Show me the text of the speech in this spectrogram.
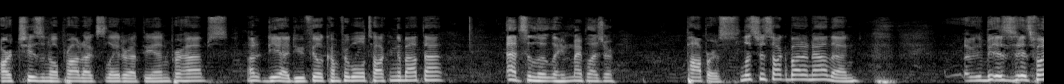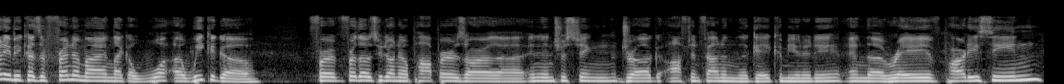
artisanal products later at the end, perhaps. Uh, yeah, do you feel comfortable talking about that? Absolutely, my pleasure. Poppers. Let's just talk about it now. Then it's, it's funny because a friend of mine, like a, a week ago, For for those who don't know, poppers are uh, an interesting drug, often found in the gay community and the rave party scene,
